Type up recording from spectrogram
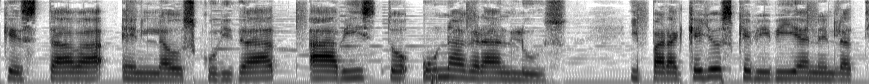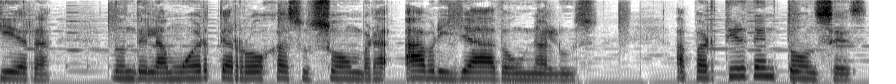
que estaba en la oscuridad ha visto una gran luz, y para aquellos que vivían en la tierra, donde la muerte arroja su sombra, ha brillado una luz. A partir de entonces,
